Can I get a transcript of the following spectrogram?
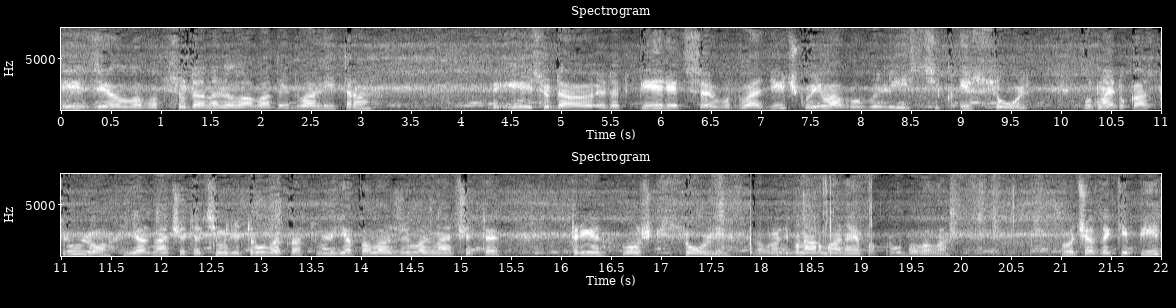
И сделала вот сюда, налила воды 2 литра. И сюда этот перец, вот гвоздичку и лавровый листик. И соль. Вот на эту кастрюлю, я, значит, это 7-литровая кастрюля, я положила, значит, 3 ложки соли. Ну, вроде бы нормально, я попробовала. Вот сейчас закипит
